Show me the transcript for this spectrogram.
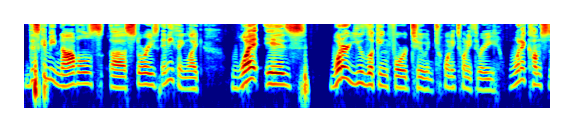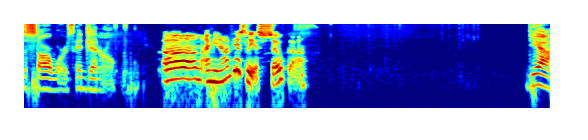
this can be novels, uh, stories, anything. Like, what is what are you looking forward to in 2023 when it comes to Star Wars in general? Um, I mean, obviously Ahsoka. Yeah,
